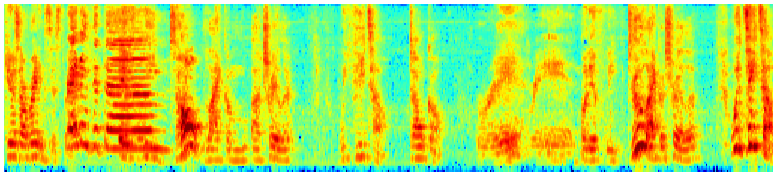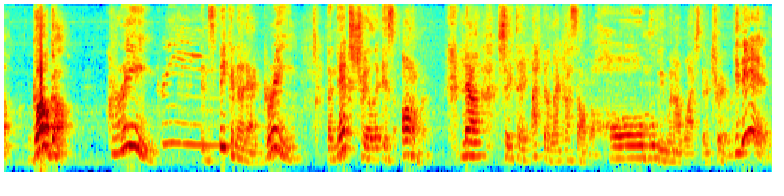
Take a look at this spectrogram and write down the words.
here's our rating system. Rating system. If we don't like a trailer, we veto. Don't go. Red. Red. But if we do like a trailer, we Tito, go go, green. Green. And speaking of that green, the next trailer is Armor. Now, Shaytay, I felt like I saw the whole movie when I watched that trailer. You did.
